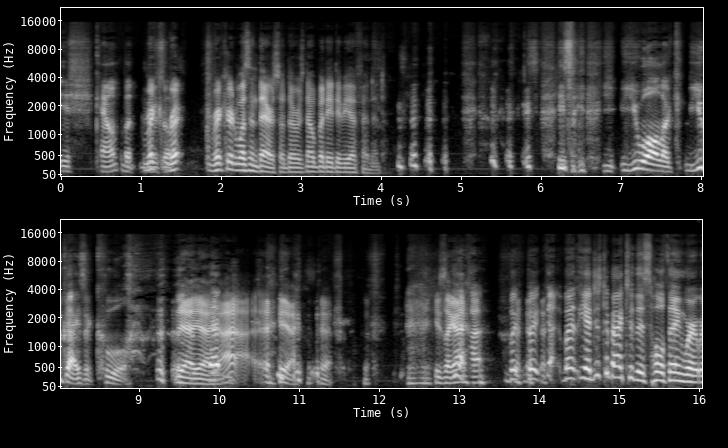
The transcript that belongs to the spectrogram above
ish count. But Rick, Rick, Rickard wasn't there, so there was nobody to be offended. he's, he's like, "You- all are, you guys are cool. Yeah, yeah, That- I- I- yeah, yeah. He's like, Yeah, I, uh, but but but yeah, just to back to this whole thing where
